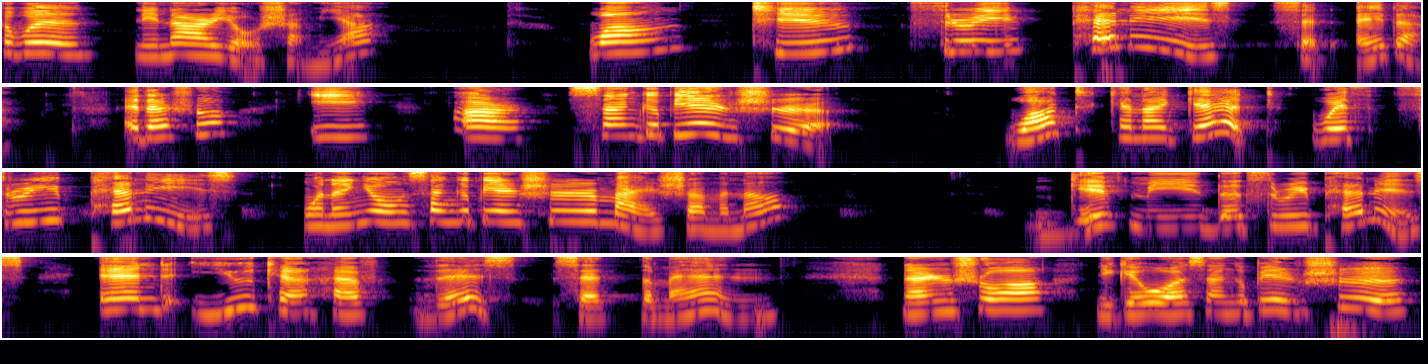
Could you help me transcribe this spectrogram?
他问：“你那儿有什么呀？”“One, two, three pennies,” said Ada. 艾达说：“一、二、三个便士。” What can I get with three pennies? 我能用三个便士买什么呢？Give me the three pennies, and you can have this,” said the man. 男人说：“你给我三个便士，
